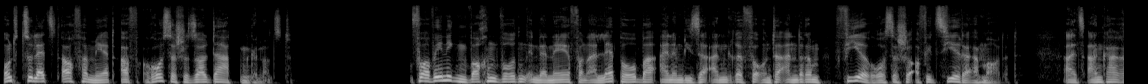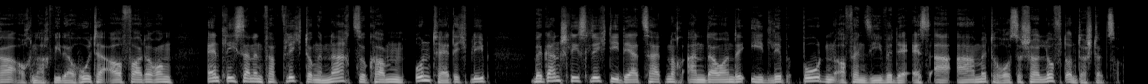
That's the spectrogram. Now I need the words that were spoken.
und zuletzt auch vermehrt auf russische Soldaten genutzt. Vor wenigen Wochen wurden in der Nähe von Aleppo bei einem dieser Angriffe unter anderem vier russische Offiziere ermordet. Als Ankara auch nach wiederholter Aufforderung, endlich seinen Verpflichtungen nachzukommen, untätig blieb, begann schließlich die derzeit noch andauernde Idlib-Bodenoffensive der SAA mit russischer Luftunterstützung.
